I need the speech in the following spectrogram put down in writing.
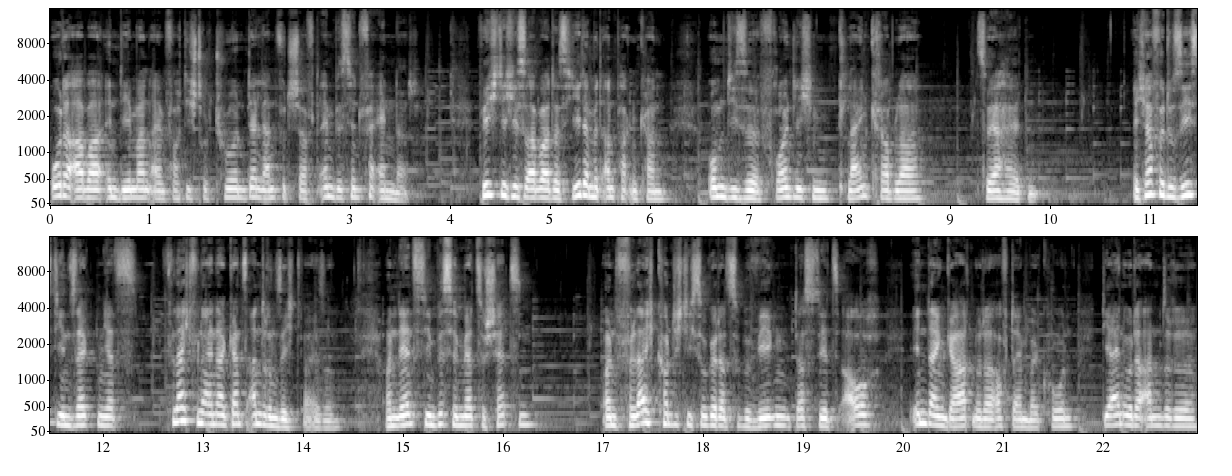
oder aber indem man einfach die Strukturen der Landwirtschaft ein bisschen verändert. Wichtig ist aber, dass jeder mit anpacken kann, um diese freundlichen Kleinkrabbler zu erhalten. Ich hoffe, du siehst die Insekten jetzt vielleicht von einer ganz anderen Sichtweise und lernst sie ein bisschen mehr zu schätzen. Und vielleicht konnte ich dich sogar dazu bewegen, dass du jetzt auch in deinen Garten oder auf deinem Balkon die ein oder andere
